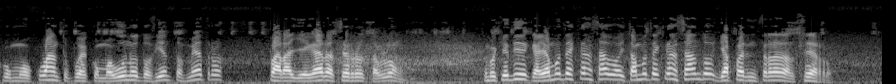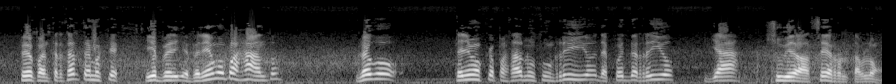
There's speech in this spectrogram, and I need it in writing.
como cuánto, pues como a unos 200 metros para llegar al cerro del tablón. Como que dice que hayamos descansado, estamos descansando ya para entrar al cerro. Pero para entrar tenemos que, y ve- veníamos bajando, luego teníamos que pasarnos un río, después del río ya subir al cerro el tablón.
